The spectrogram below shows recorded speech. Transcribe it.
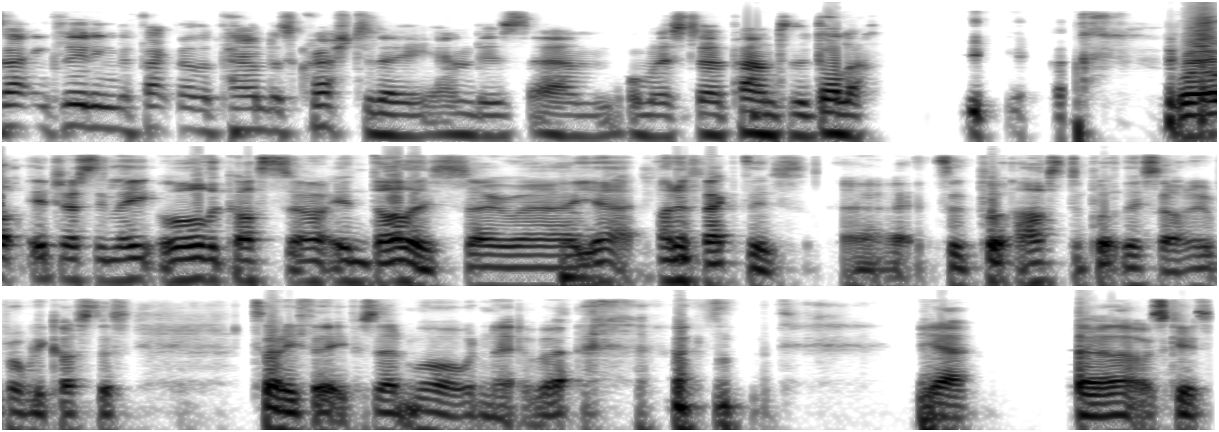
Is that including the fact that the pound has crashed today and is um, almost a pound to the dollar? well, interestingly, all the costs are in dollars, so uh, yeah, unaffected. Uh, to put us to put this on, it would probably cost us 20 30 percent more, wouldn't it? But yeah, uh, that was good.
